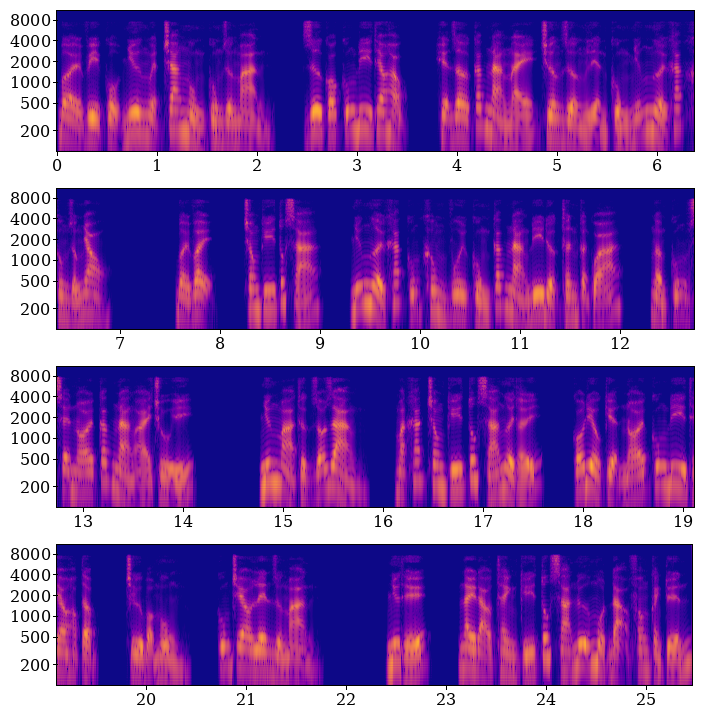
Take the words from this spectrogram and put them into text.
Bởi vì cổ như Nguyệt Trang mùng cùng giường màn, dư có cũng đi theo học, hiện giờ các nàng này trương giường liền cùng những người khác không giống nhau. Bởi vậy, trong ký túc xá, những người khác cũng không vui cùng các nàng đi được thân cận quá, ngầm cũng sẽ nói các nàng ái chú ý. Nhưng mà thực rõ ràng, mặt khác trong ký túc xá người thấy, có điều kiện nói cũng đi theo học tập, trừ bỏ mùng, cũng treo lên giường màn. Như thế, nay đảo thành ký túc xá nữ một đạo phong cảnh tuyến,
